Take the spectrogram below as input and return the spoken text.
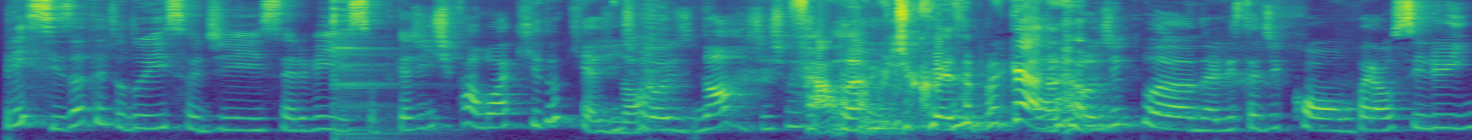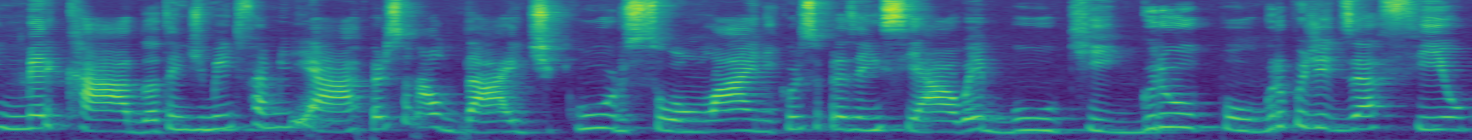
precisa ter tudo isso de serviço? Porque a gente falou aqui do que? A gente Nossa. falou de. Nossa, a gente Falamos de coisa pra a gente falou caramba. de plano, lista de compra, auxílio em mercado, atendimento familiar, personal diet, curso online, curso presencial, e-book, grupo, grupo de desafio.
